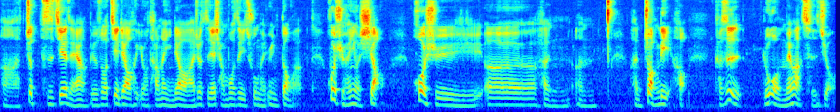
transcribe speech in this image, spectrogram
啊，就直接怎样？比如说戒掉有糖的饮料啊，就直接强迫自己出门运动啊，或许很有效，或许呃很嗯很壮烈，好。可是如果没法持久，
